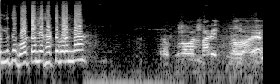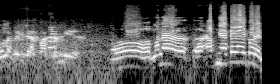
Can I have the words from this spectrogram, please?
এমনিতে ঘরটা নিয়ে থাকতে পারেন না? ও মানে আপনি একাই আয় করেন?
